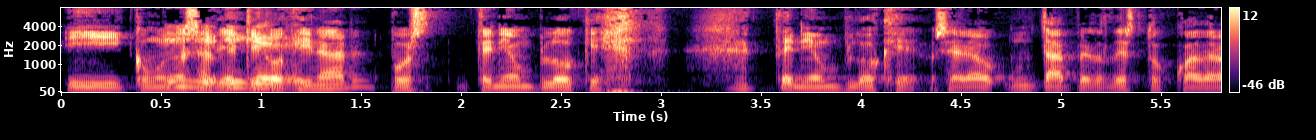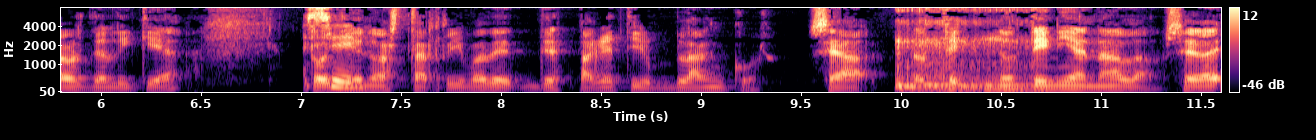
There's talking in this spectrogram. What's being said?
y como no sabía qué cocinar, pues tenía un bloque, tenía un bloque, o sea, era un tupper de estos cuadrados de Ikea, todo lleno hasta arriba de, espaguetis blancos. O sea, no, tenía nada, o sea,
